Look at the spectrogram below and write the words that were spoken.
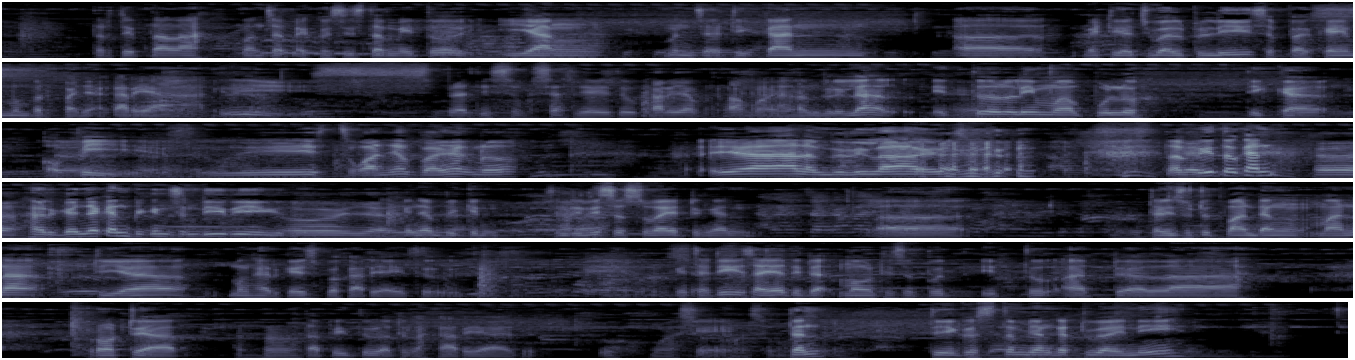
terciptalah konsep ekosistem itu yang menjadikan eh, media jual beli sebagai memperbanyak karya Wih, berarti sukses ya itu karya pertamanya. alhamdulillah itu 53 kopi Wih, cuannya banyak loh. Ya alhamdulillah tapi itu kan harganya kan bikin sendiri gitu. Oh iya. Makanya bikin sendiri sesuai dengan eh, dari sudut pandang mana dia menghargai sebuah karya itu. Oke, jadi saya tidak mau disebut itu adalah produk, tapi itu adalah karya. itu. Uh, masuk, masuk. Dan di ekosistem yang kedua ini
